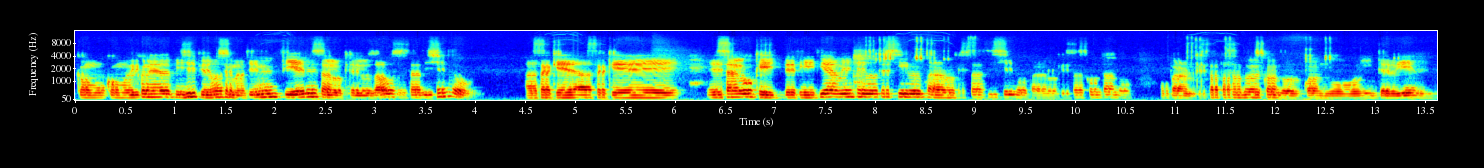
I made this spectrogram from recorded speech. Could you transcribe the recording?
como, como dijo al principio, ¿no? Se mantienen fieles a lo que los dados están diciendo, hasta que, hasta que es algo que definitivamente no te sirve para lo que estás diciendo, para lo que estás contando, o para lo que está pasando es cuando, cuando intervienen.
